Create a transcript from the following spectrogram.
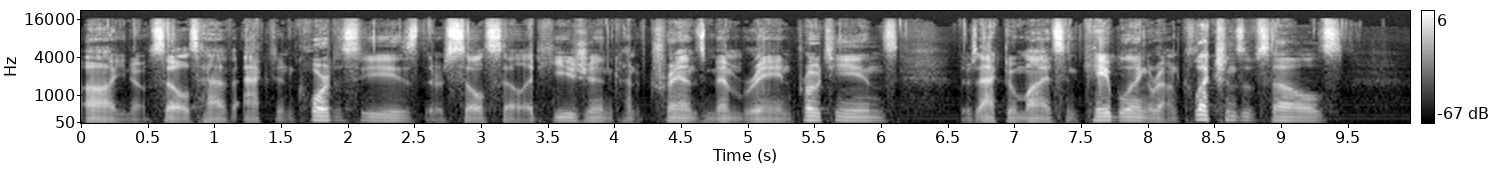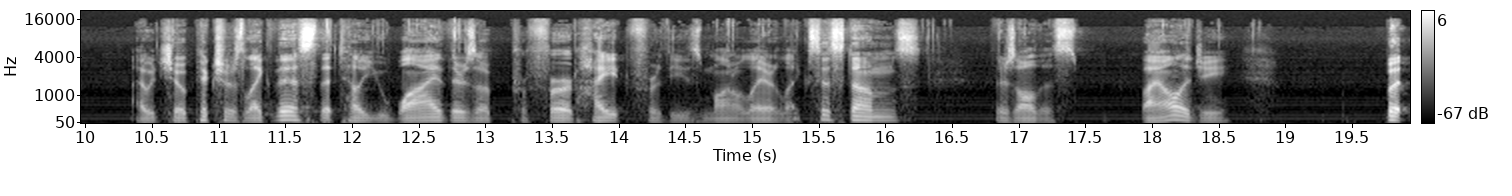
uh, you know, cells have actin cortices, there's cell-cell adhesion, kind of transmembrane proteins, there's actomyosin cabling around collections of cells. I would show pictures like this that tell you why there's a preferred height for these monolayer-like systems. There's all this biology. But,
